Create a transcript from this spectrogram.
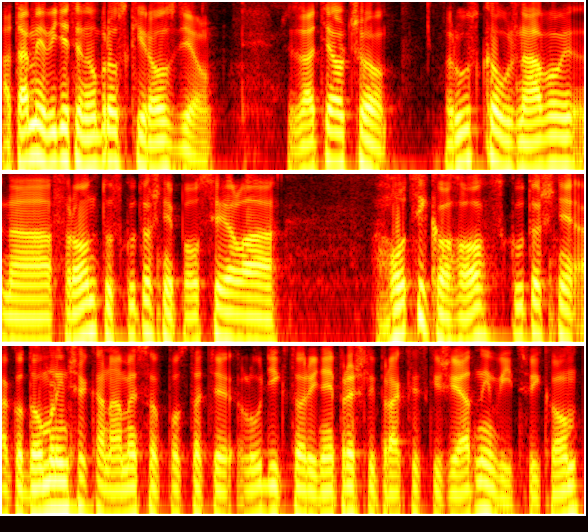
A tam je vidieť ten obrovský rozdiel zatiaľ čo Rusko už na, voj- na frontu skutočne posiela hoci koho, skutočne ako domlinčeka na meso v podstate ľudí, ktorí neprešli prakticky žiadnym výcvikom,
